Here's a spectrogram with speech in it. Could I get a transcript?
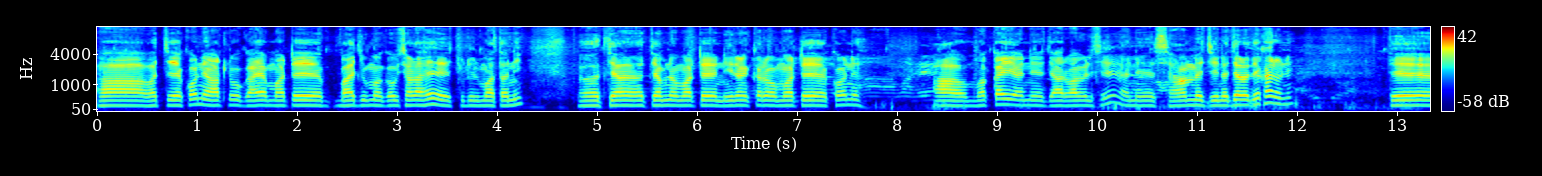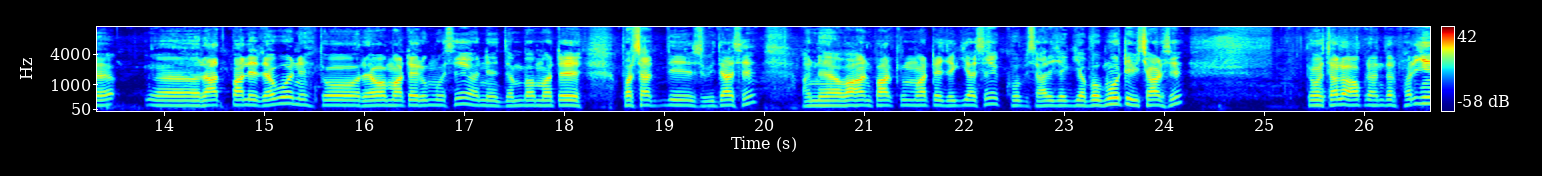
આ વચ્ચે કોને આટલું ગાયા માટે બાજુમાં ગૌશાળા છે, ચુડીલ માતાની? ત્યાં, તેમના માટે નિર્ણય કરવા માટે કોને? આ મકાઈ અને ઝાડ વાવેલ છે અને સામે જે નજારો દેખાડો ને, તે રાત પાલી રહેવું હોય ને, તો રહેવા માટે રૂમો છે અને જમવા માટે પ્રસાદની સુવિધા છે. અને વાહન પાર્કિંગ માટે જગ્યા છે, ખૂબ સારી જગ્યા, બહુ મોટી વિશાળ છે. તો ચાલો આપણે અંદર ફરીએ.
